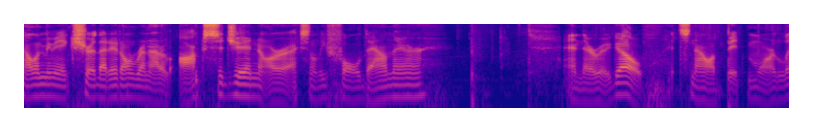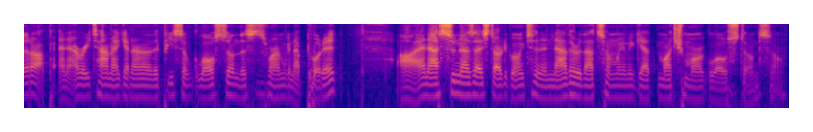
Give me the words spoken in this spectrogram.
now let me make sure that I don't run out of oxygen or accidentally fall down there. And there we go. It's now a bit more lit up. And every time I get another piece of glowstone, this is where I'm going to put it. Uh, and as soon as I start going to the nether, that's when I'm going to get much more glowstone. So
